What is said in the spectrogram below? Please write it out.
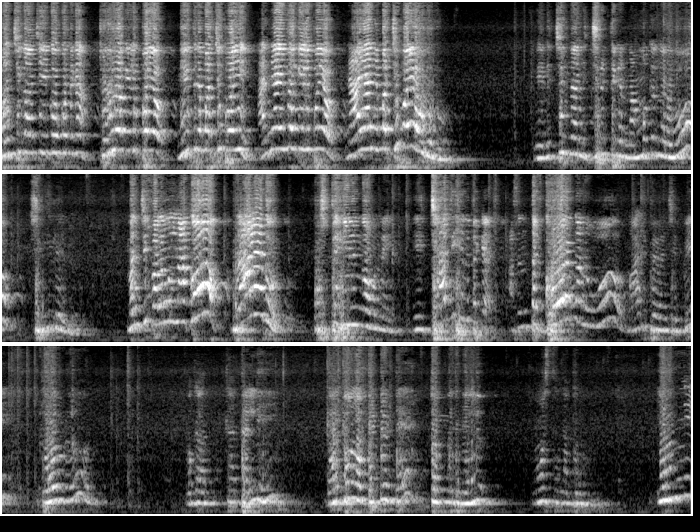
మంచిగా చేయకోకుండా చెడులోకి వెళ్ళిపోయావు నీతిని మర్చిపోయి అన్యాయంలోకి వెళ్ళిపోయావు న్యాయాన్ని మర్చిపోయావు నువ్వు. నేను ఇచ్చిన దాన్ని ఇచ్చినట్టుగా నమ్మకంగా నువ్వు చేయలేదు. మంచి ఫలములు నాకు రాలేదు. కష్టహీనంగా ఉన్నాయి. ఈ జాతిహీనతగా అసంత ఘోరంగా నువ్వు మారిపోయావని చెప్పి దేవుడు ఒక ఒక తల్లి గర్భంలో బిడ్డ ఉంటే తొమ్మిది నెలలు మోస్తున్నప్పుడు ఎన్ని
